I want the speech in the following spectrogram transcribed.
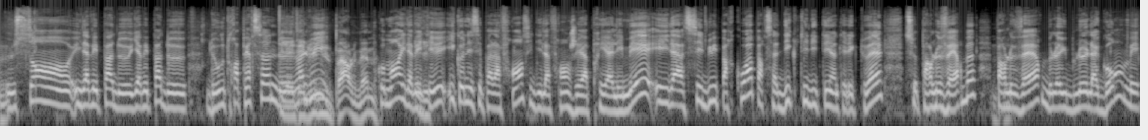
Euh, Sans, il n'avait pas de, il n'y avait pas de deux ou trois personnes de Il a été lui. nulle part lui-même. Comment il avait Il été Il connaissait pas la France. Il dit la France, j'ai appris à l'aimer. Et il a séduit par quoi? Par sa ductilité intellectuelle, ce, par le verbe, par le verbe, l'œil bleu, lagon. Mais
